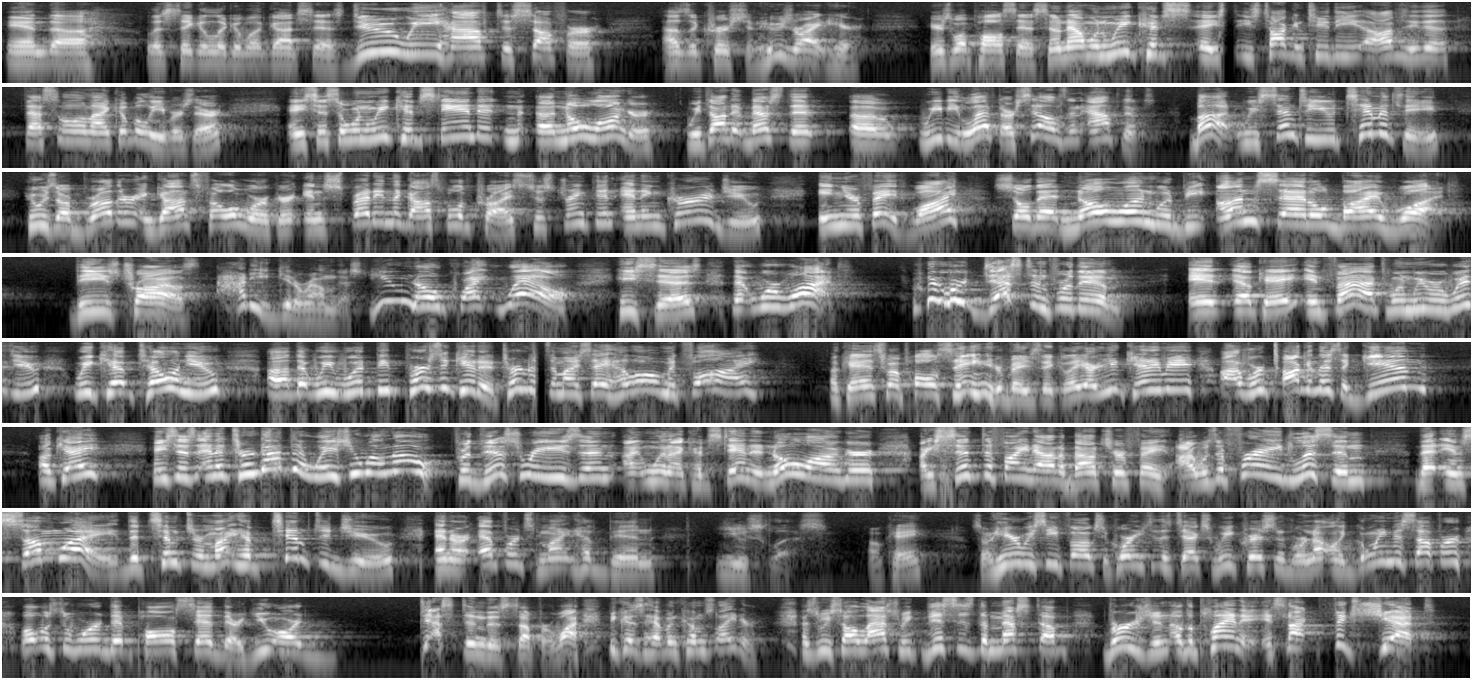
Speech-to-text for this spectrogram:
And uh, let's take a look at what God says. Do we have to suffer as a Christian? Who's right here? Here's what Paul says. So now, when we could, he's talking to the, obviously, the Thessalonica believers there. And he says, So when we could stand it uh, no longer, we thought it best that uh, we be left ourselves in Athens. But we sent to you Timothy, who is our brother and God's fellow worker in spreading the gospel of Christ to strengthen and encourage you in your faith. Why? So that no one would be unsettled by what? These trials. How do you get around this? You know quite well, he says, that we're what? We were destined for them. It, okay, in fact, when we were with you, we kept telling you uh, that we would be persecuted. Turn to somebody and say, Hello, McFly. Okay, that's what Paul's saying here, basically. Are you kidding me? Uh, we're talking this again? Okay? And he says, and it turned out that way, as you well know. For this reason, I, when I could stand it no longer, I sent to find out about your faith. I was afraid, listen, that in some way the tempter might have tempted you and our efforts might have been useless. Okay? So here we see, folks, according to the text, we Christians were not only going to suffer, what was the word that Paul said there? You are destined to suffer. Why? Because heaven comes later. As we saw last week, this is the messed up version of the planet. It's not fixed yet.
